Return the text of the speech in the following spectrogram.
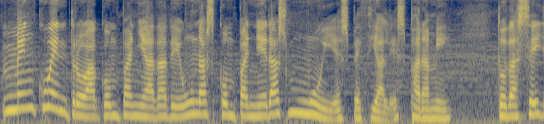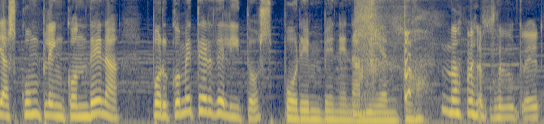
Me encuentro acompañada de unas compañeras muy especiales para mí. Todas ellas cumplen condena, por cometer delitos por envenenamiento. No me lo puedo creer.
